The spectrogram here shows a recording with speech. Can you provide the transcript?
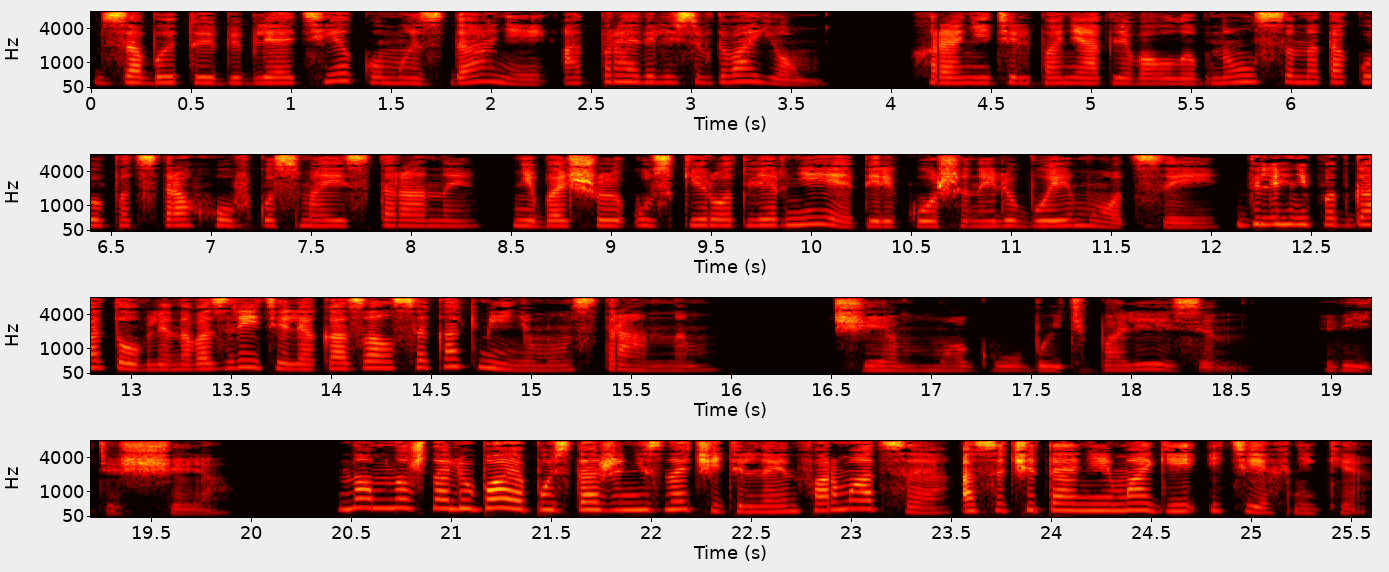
В забытую библиотеку мы с Даней отправились вдвоем. Хранитель понятливо улыбнулся на такую подстраховку с моей стороны. Небольшой узкий рот Лернея, перекошенный любой эмоцией, для неподготовленного зрителя оказался как минимум странным. «Чем могу быть полезен, видящая?» «Нам нужна любая, пусть даже незначительная информация о сочетании магии и техники.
